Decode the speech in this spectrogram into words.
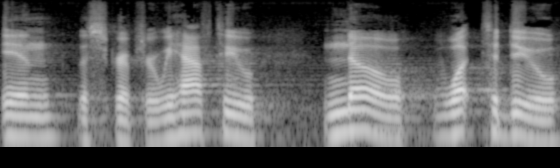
in the scripture. We have to know what to do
